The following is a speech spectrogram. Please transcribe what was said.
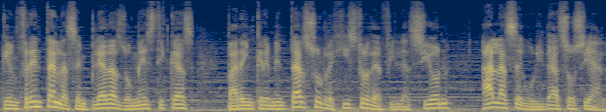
que enfrentan las empleadas domésticas para incrementar su registro de afiliación a la seguridad social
